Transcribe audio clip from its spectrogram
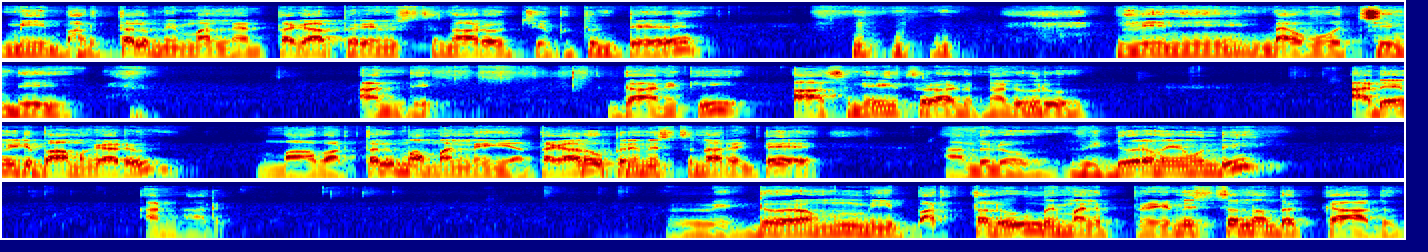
మీ భర్తలు మిమ్మల్ని ఎంతగా ప్రేమిస్తున్నారో చెబుతుంటే విని నవ్వొచ్చింది. అంది. దానికి ఆ స్నేహితురాళ్ళు నలుగురు అదేమిటి బామ్మగారు? మా భర్తలు మమ్మల్ని ఎంతగానో ప్రేమిస్తున్నారంటే అందులో విడ్డూరమేముంది? అన్నారు. విడ్డూరం మీ భర్తలు మిమ్మల్ని ప్రేమిస్తున్నందుకు కాదు.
